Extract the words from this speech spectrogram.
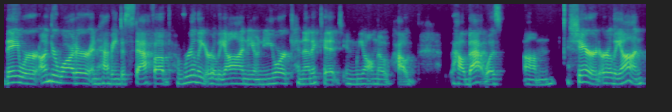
they were underwater and having to staff up really early on, you know, New York, Connecticut, and we all know how how that was um, shared early on.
